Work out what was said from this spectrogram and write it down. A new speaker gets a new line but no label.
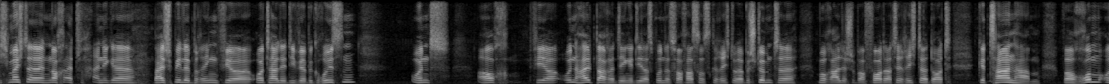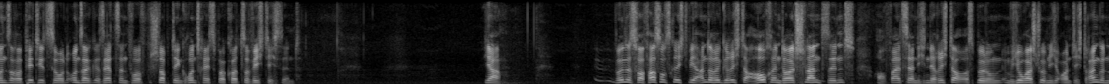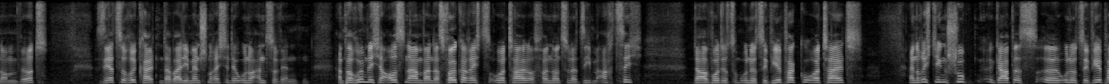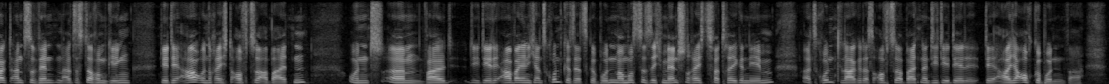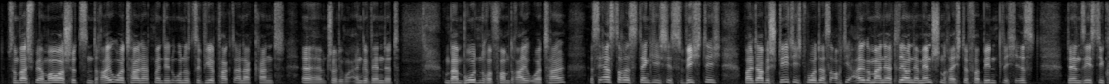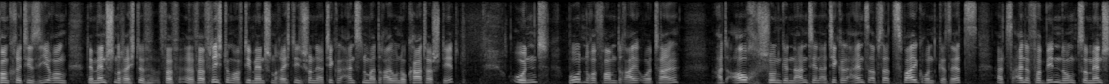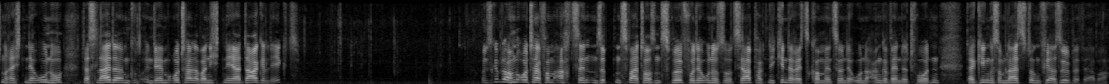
Ich möchte noch einige Beispiele bringen für Urteile, die wir begrüßen und auch für unhaltbare Dinge, die das Bundesverfassungsgericht oder bestimmte moralisch überforderte Richter dort getan haben. Warum unsere Petition, unser Gesetzentwurf Stopp den Grundrechtsboykott so wichtig sind. Ja, Bundesverfassungsgericht wie andere Gerichte auch in Deutschland sind, auch weil es ja nicht in der Richterausbildung im Jurastudium nicht ordentlich drangenommen wird, sehr zurückhaltend dabei, die Menschenrechte der UNO anzuwenden. Ein paar rühmliche Ausnahmen waren das Völkerrechtsurteil von 1987. Da wurde zum UNO-Zivilpakt geurteilt. Einen richtigen Schub gab es, äh, UNO-Zivilpakt anzuwenden, als es darum ging, DDR-Unrecht aufzuarbeiten und ähm, weil die DDR war ja nicht ans Grundgesetz gebunden, man musste sich Menschenrechtsverträge nehmen als Grundlage, das aufzuarbeiten, an die die DDR ja auch gebunden war. Zum Beispiel am Mauerschützen 3 Urteil hat man den UNO-Zivilpakt anerkannt, äh, Entschuldigung, angewendet. Und beim Bodenreform 3 Urteil. Das Erstere ist, denke ich, ist wichtig, weil da bestätigt wurde, dass auch die allgemeine Erklärung der Menschenrechte verbindlich ist, denn sie ist die Konkretisierung der Menschenrechte, Ver äh, Verpflichtung auf die Menschenrechte, die schon in Artikel 1 Nummer 3 UNO-Charta steht. Und Bodenreform 3 Urteil hat auch schon genannt den Artikel 1 Absatz 2 Grundgesetz als eine Verbindung zu Menschenrechten der UNO, das leider in dem Urteil aber nicht näher dargelegt. Und es gibt auch ein Urteil vom 18.07.2012, wo der UNO-Sozialpakt und die Kinderrechtskonvention der UNO angewendet wurden. Da ging es um Leistungen für Asylbewerber.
